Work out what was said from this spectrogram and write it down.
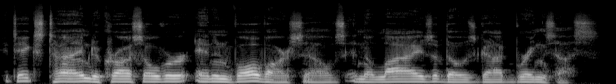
It takes time to cross over and involve ourselves in the lives of those God brings us.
